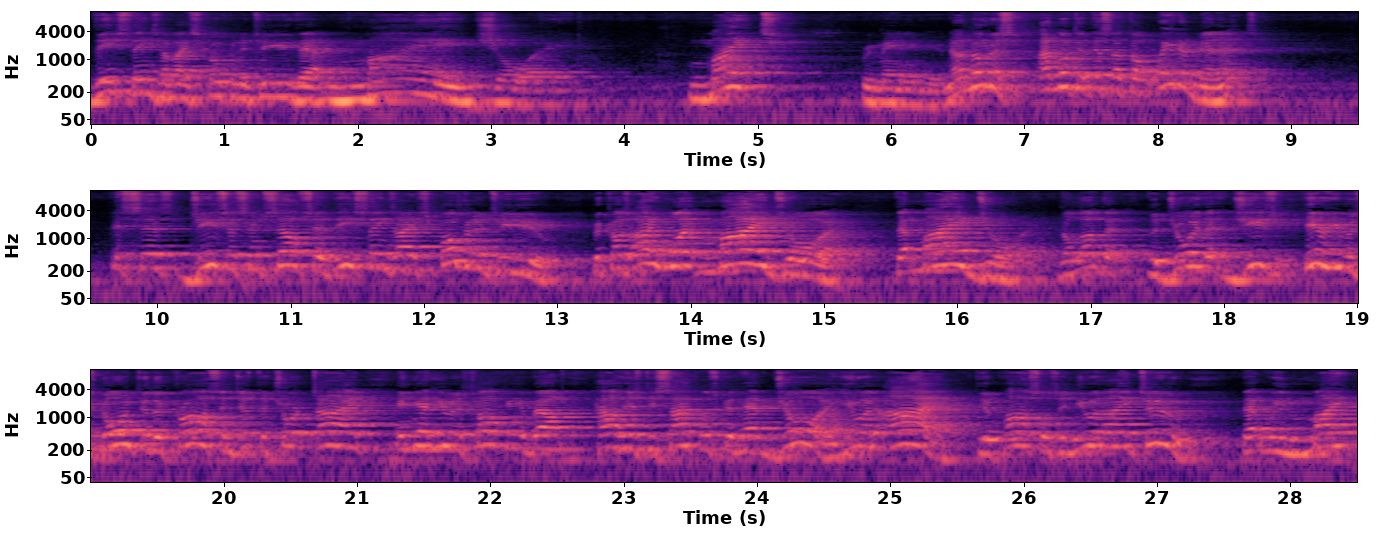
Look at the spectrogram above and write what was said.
These things have I spoken unto you that my joy might remain in you. Now notice, I looked at this, I thought, wait a minute. It says, Jesus himself said, These things I have spoken unto you because I want my joy. That my joy, the love that, the joy that Jesus, here he was going to the cross in just a short time, and yet he was talking about how his disciples could have joy. You and I, the apostles, and you and I too, that we might,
